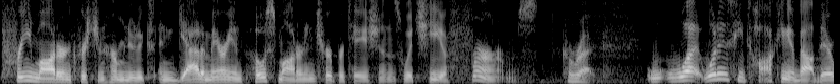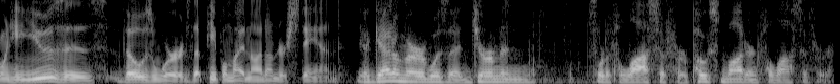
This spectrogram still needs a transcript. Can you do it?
pre modern Christian hermeneutics and Gadamerian postmodern interpretations, which he affirms. Correct. What, what is he talking about there when he uses those words that people might not understand? Yeah, Gadamer was a German sort of philosopher, postmodern philosopher.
